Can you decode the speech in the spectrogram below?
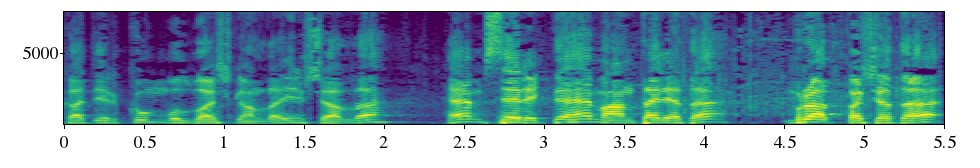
Kadir Kumbul Başkan'la inşallah hem Serik'te hem Antalya'da Muratpaşa'da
